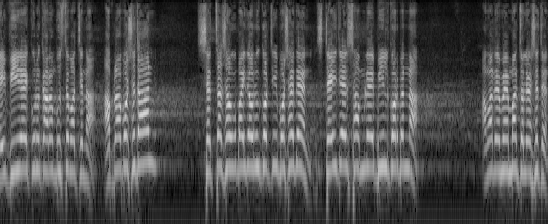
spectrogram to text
এই ভিড়ে কোনো কারণ বুঝতে পারছেন না। আপনারা বসে যান। স্বেচ্ছাসেবক ভাইদের অনুরোধ করছি বসে দেন। স্টেজের সামনে বিল করবেন না। আমাদের মেহমান চলে এসেছেন।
